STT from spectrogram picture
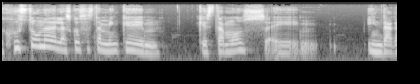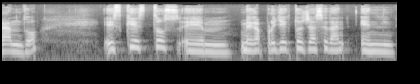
justo una de las cosas también que, estamos eh, indagando es que estos eh, megaproyectos ya se dan en,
